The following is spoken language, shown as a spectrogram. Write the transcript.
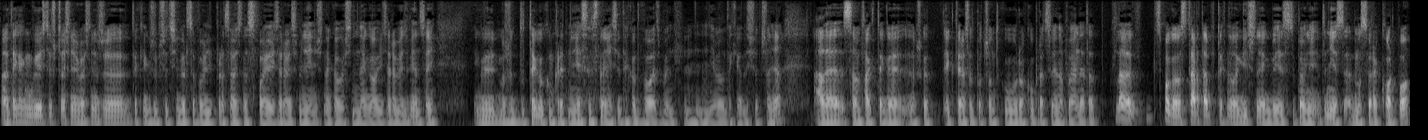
Ale tak jak mówiłeś też wcześniej właśnie, że tak jak że przedsiębiorca woli pracować na swoje i zarabiać mniej niż na kogoś innego i zarabiać więcej, jakby może do tego konkretnie nie jestem w stanie się tak odwołać, bo nie mam takiego doświadczenia, ale sam fakt tego, na przykład jak teraz od początku roku pracuję na pełen etat, dla spoko, startup technologiczny jakby jest zupełnie, to nie jest atmosfera korpo,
